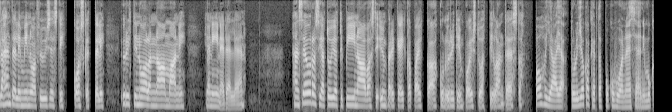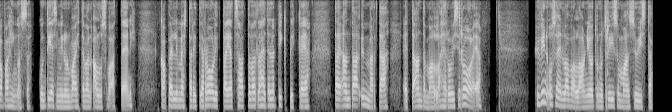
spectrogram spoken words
Lähenteli minua fyysisesti, kosketteli, yritti nuolla naamaani ja niin edelleen. Hän seurasi ja tuijotti piinaavasti ympäri keikkapaikkaa, kun yritin poistua tilanteesta. Ohjaaja tuli joka kerta pukuhuoneeseeni muka vahingossa, kun tiesi minun vaihtavan alusvaatteeni. Kapellimestarit ja roolittajat saattavat lähetellä dickpikkejä tai antaa ymmärtää, että antamalla heruisi rooleja. Hyvin usein lavalla on joutunut riisumaan syistä,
